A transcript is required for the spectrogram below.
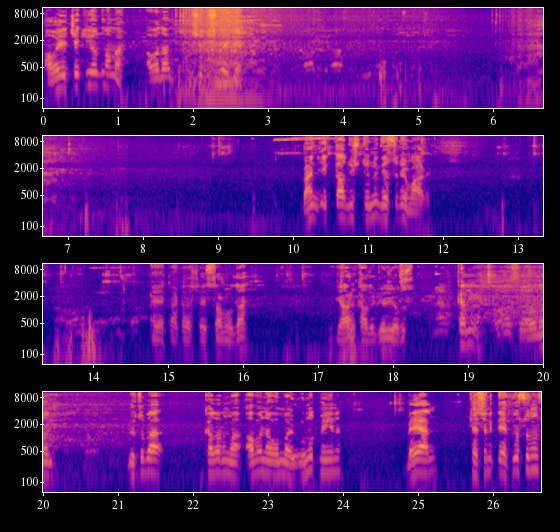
Havayı çekiyordum ama havadan bir şey düşmüyor ki. Ben ilk daha düştüğünü gösteriyorum abi. Evet arkadaşlar İstanbul'da yağan karı görüyoruz. Kan onun YouTube'a kanalıma abone olmayı unutmayın. Beğen kesinlikle yapıyorsunuz.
